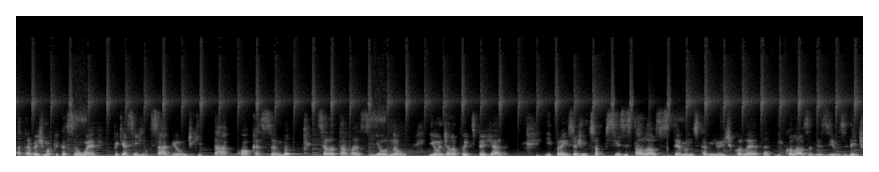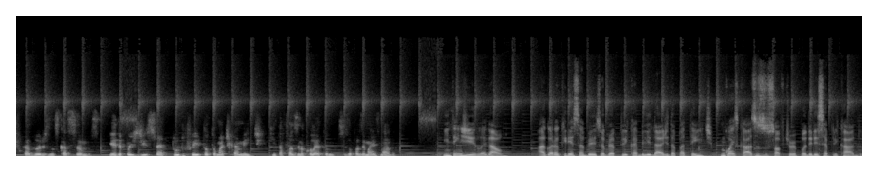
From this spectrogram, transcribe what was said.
através de uma aplicação web. Porque assim a gente sabe onde que está qual caçamba, se ela está vazia ou não e onde ela foi despejada. E para isso a gente só precisa instalar o sistema nos caminhões de coleta e colar os adesivos identificadores nas caçambas. E aí depois disso é tudo feito automaticamente. Quem está fazendo a coleta não precisa fazer mais nada. Entendi, legal. Agora eu queria saber sobre a aplicabilidade da patente. Em quais casos o software poderia ser aplicado?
